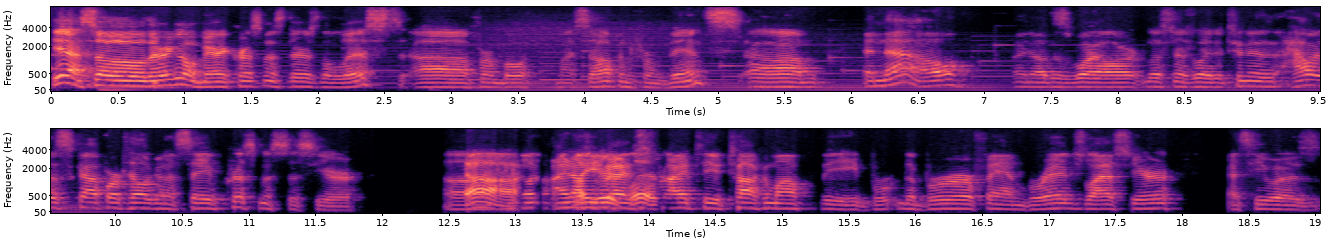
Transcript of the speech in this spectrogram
yeah, so there you go. Merry Christmas. There's the list uh, from both myself and from Vince. Um, and now, I know this is why our listeners really to tune in. How is Scott Bartell going to save Christmas this year? Uh, yeah, I know you guys list. tried to talk him off the the Brewer fan bridge last year as he was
